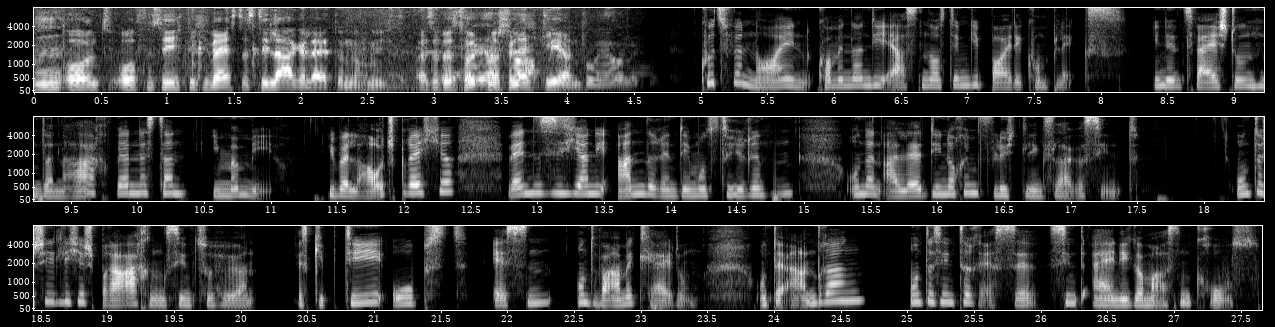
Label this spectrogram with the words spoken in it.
Mhm. Und offensichtlich weiß das die Lagerleitung noch nicht. Also das sollte man vielleicht klären. Kurz vor neun kommen dann die ersten aus dem Gebäudekomplex. In den zwei Stunden danach werden es dann immer mehr. Über Lautsprecher wenden sie sich an die anderen Demonstrierenden und an alle, die noch im Flüchtlingslager sind. Unterschiedliche Sprachen sind zu hören. Es gibt Tee, Obst, Essen und warme Kleidung. Und der Andrang und das Interesse sind einigermaßen groß.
